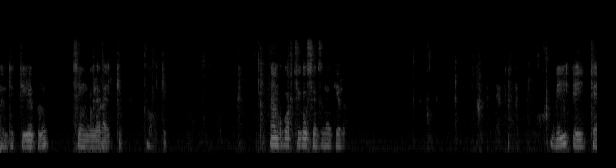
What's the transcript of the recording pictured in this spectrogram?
adjective എപ്പോഴും സിംഗുലർ ആയിരിക്കും ഓക്കെ നമുക്ക് കുറച്ച് ക്വസ്റ്റ്യൻസ് നോക്കിയാലോ B eight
